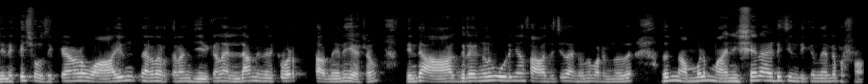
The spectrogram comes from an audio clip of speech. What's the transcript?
നിനക്ക് ശ്വസിക്കാനുള്ള വായു നിലനിർത്തണം. ജീവിക്കണം എല്ലാം നിനക്ക് ഇവിടെ തന്നതിന് ശേഷം നിന്റെ ആഗ്രഹങ്ങളും കൂടി ഞാൻ സാധിച്ചു തന്നെ എന്ന് പറയുന്നത് അത് നമ്മൾ മനുഷ്യനായിട്ട് ചിന്തിക്കുന്നതിന്റെ പ്രശ്നം.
